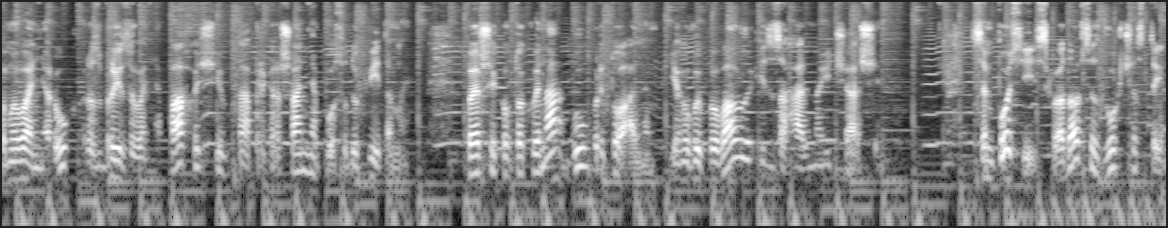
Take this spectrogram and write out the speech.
омивання рук, розбризування пахощів та прикрашання посуду квітами. Перший ковток вина був ритуальним, його випивали із загальної чаші. Симпосій складався з двох частин.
